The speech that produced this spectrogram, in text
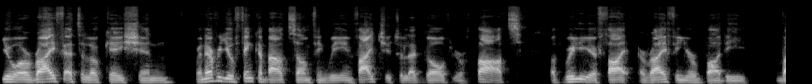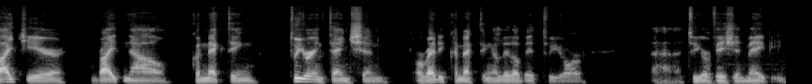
You arrive at the location whenever you think about something, we invite you to let go of your thoughts, but really arrive in your body right here, right now, connecting to your intention, already connecting a little bit to your uh, to your vision, maybe.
